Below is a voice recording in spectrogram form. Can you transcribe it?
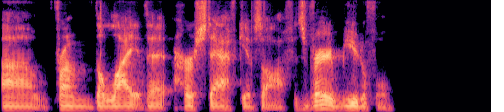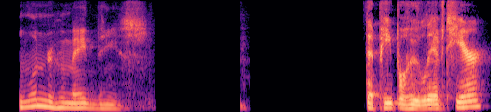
um, from the light that her staff gives off. It's very beautiful. I wonder who made these. The people who lived here.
